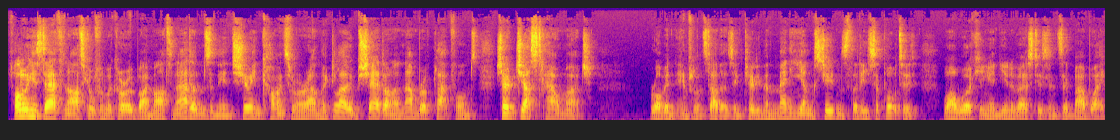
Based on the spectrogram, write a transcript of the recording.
Following his death, an article from Mokoro by Martin Adams and the ensuing comments from around the globe, shared on a number of platforms, showed just how much Robin influenced others, including the many young students that he supported while working in universities in Zimbabwe,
